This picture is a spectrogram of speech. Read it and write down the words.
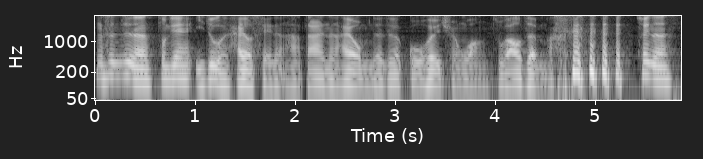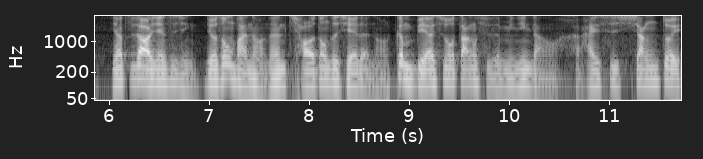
那甚至呢，中间一度还有谁呢？哈，当然呢，还有我们的这个国会拳王朱高正嘛。所以呢。你要知道一件事情，刘松凡哦能瞧得动这些人哦，更别说当时的民进党哦，还是相对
